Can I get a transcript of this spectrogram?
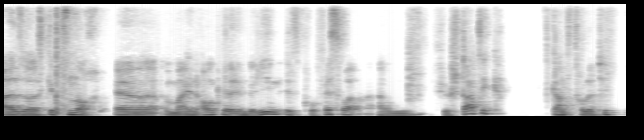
also es gibt noch, äh, mein Onkel in Berlin ist Professor ähm, für Statik, ganz toller Typ.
